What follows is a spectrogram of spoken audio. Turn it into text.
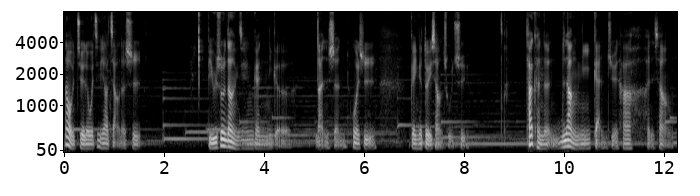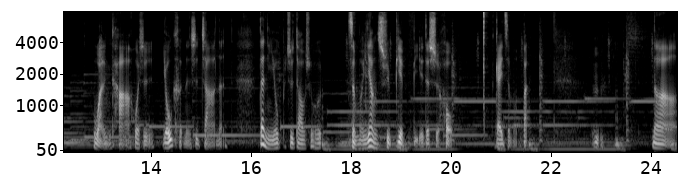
那我觉得我今天要讲的是，比如说当你今天跟一个男生或者是跟一个对象出去，他可能让你感觉他很像。玩咖，或是有可能是渣男，但你又不知道说怎么样去辨别的时候该怎么办？嗯，那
